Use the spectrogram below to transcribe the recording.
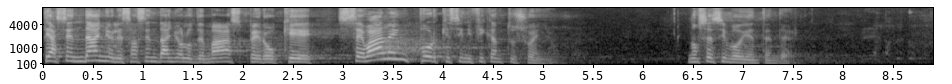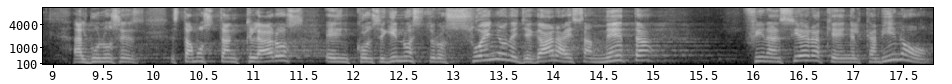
te hacen daño y les hacen daño a los demás, pero que se valen porque significan tu sueño. No sé si voy a entender. Algunos estamos tan claros en conseguir nuestro sueño de llegar a esa meta financiera que en el camino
